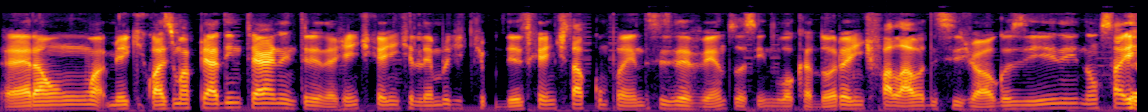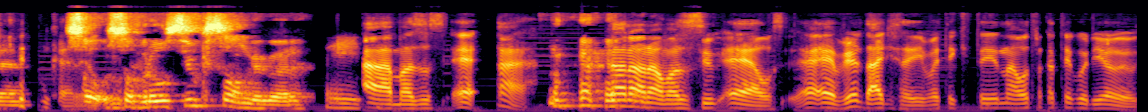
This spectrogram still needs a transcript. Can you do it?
era uma, meio que quase uma piada interna entre a gente, que a gente lembra de, tipo, desde que a gente tá acompanhando esses eventos, assim, do locador, a gente falava desses jogos e não saía, cara. So- sobrou o Silk Song agora. Eita. Ah, mas os, é, ah. Não, não, não, mas o Silk- é, o- é, é verdade isso aí, vai ter que ter na outra categoria, eu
